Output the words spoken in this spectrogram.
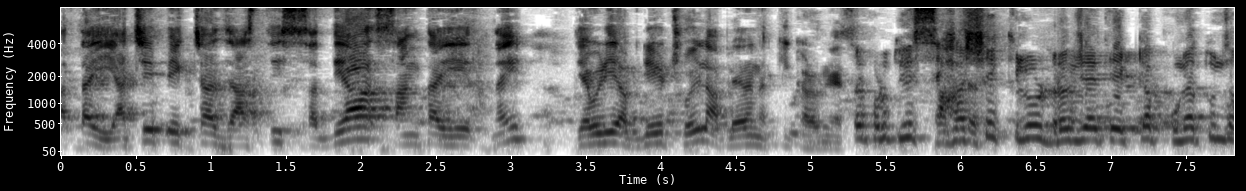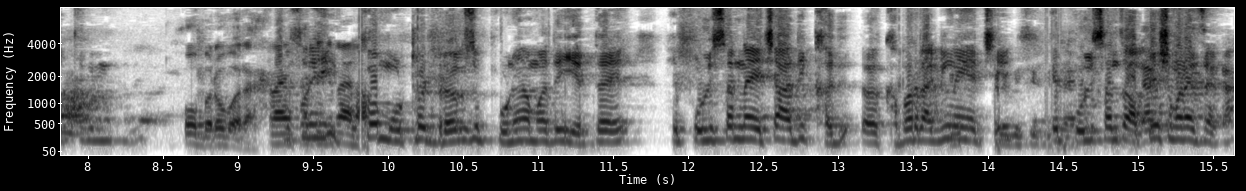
आता याचे पेक्षा जास्ती सध्या सांगता येत नाही. ज्यावेळी अपडेट होईल आपल्याला नक्की कळवण्यात सर परंतु हे सहाशे किलो ड्रग जे आहेत ते एकट्या पुण्यातून जप्त करण्यात. हो बरोबर आहे. सर हे इतकं मोठं ड्रग्ज पुण्यामध्ये येत आहे हे पोलिसांना याच्या आधी खद- खबर लागली नाही याची? हे पोलिसांचं अपयश म्हणायचं का?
